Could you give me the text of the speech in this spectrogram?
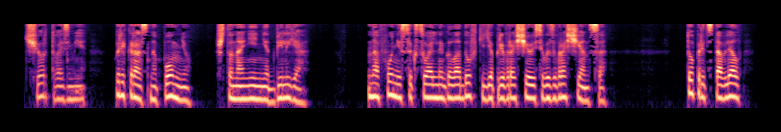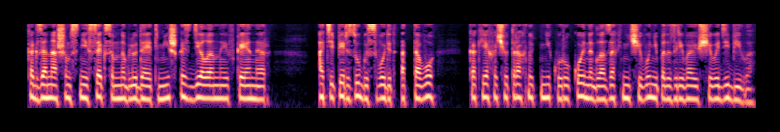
черт возьми, прекрасно помню, что на ней нет белья. На фоне сексуальной голодовки я превращаюсь в извращенца. То представлял, как за нашим с ней сексом наблюдает Мишка, сделанный в КНР, а теперь зубы сводит от того, как я хочу трахнуть Нику рукой на глазах ничего не подозревающего дебила.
